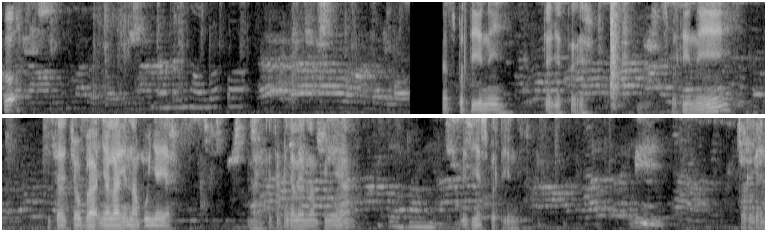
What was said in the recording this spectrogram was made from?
ke. Ya, seperti ini. Kayak gitu ya. Seperti ini. Kita coba nyalain lampunya ya. Nah kita coba nyalain lampunya. Jadinya seperti ini. Colorin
